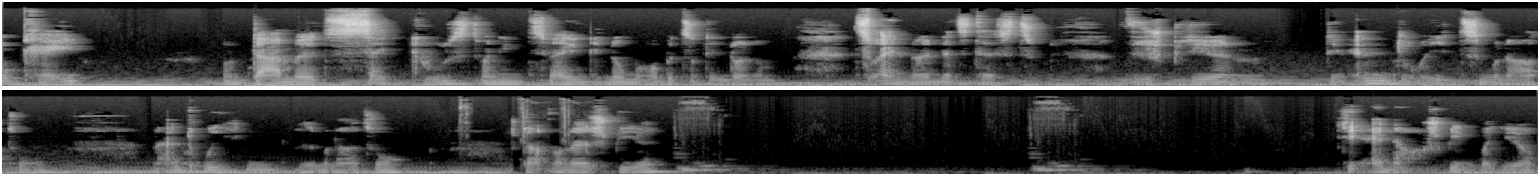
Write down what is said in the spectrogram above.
Okay. Und damit seid grüßt man den zwei Gnome Hobbits und den Leuten zu einem neuen Netztest. Wir spielen den Android Simulator. Ein Androiden Simulator. Starten wir das Spiel. Die Anna spielen wir hier.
